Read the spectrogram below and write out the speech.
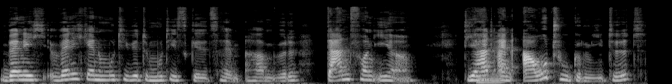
Wenn ich, wenn ich gerne motivierte Mutti-Skills haben würde, dann von ihr. Die hat mhm. ein Auto gemietet,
